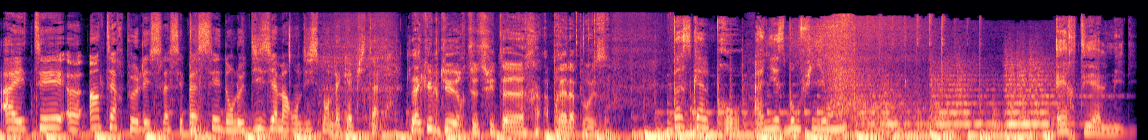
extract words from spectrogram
a été euh, interpellé. Cela s'est passé dans le 10e arrondissement de la capitale. La culture, tout de suite après la pause. Pascal Pro, Agnès Bonfillon. RTL Midi.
